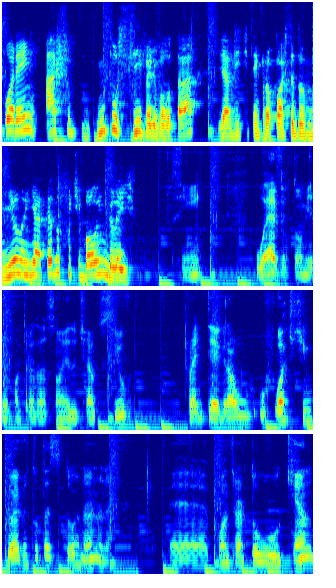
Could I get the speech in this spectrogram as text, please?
porém acho impossível ele voltar. Já vi que tem proposta do Milan e até do futebol inglês. Sim, o Everton mira a contratação aí do Thiago Silva para integrar o, o, forte time que o Everton está se tornando, né? É, contratou o Ken,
